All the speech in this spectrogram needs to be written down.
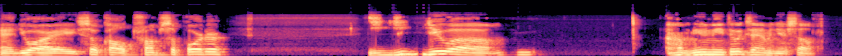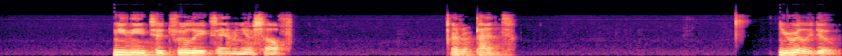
and you are a so-called Trump supporter, you um, um, you need to examine yourself. You need to truly examine yourself and repent. You really do.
